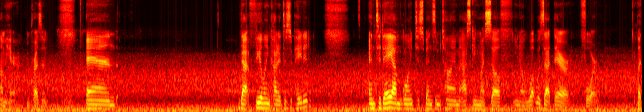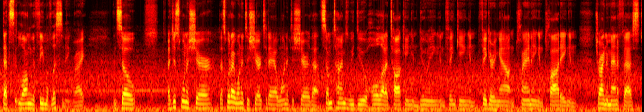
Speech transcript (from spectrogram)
I'm here, I'm present, and that feeling kind of dissipated. And today I'm going to spend some time asking myself, you know, what was that there for? But that's along the theme of listening, right? And so I just want to share that's what I wanted to share today. I wanted to share that sometimes we do a whole lot of talking and doing and thinking and figuring out and planning and plotting and trying to manifest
